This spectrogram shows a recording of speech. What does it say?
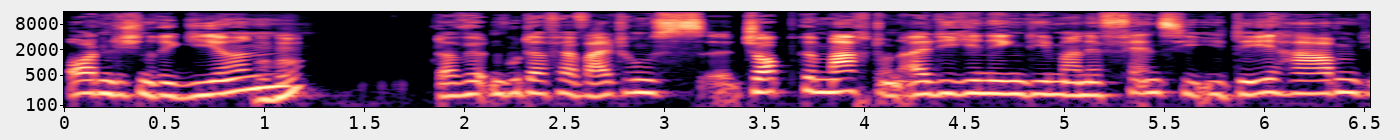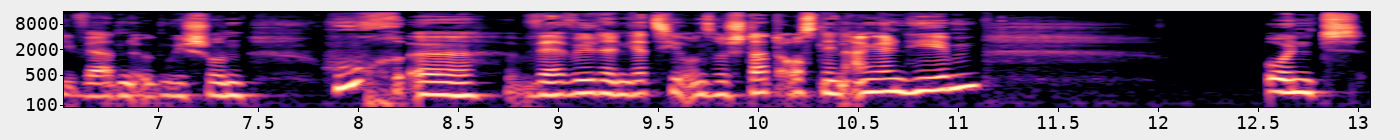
ordentlichen Regieren. Da wird ein guter Verwaltungsjob gemacht und all diejenigen, die mal eine fancy Idee haben, die werden irgendwie schon, huch, äh, wer will denn jetzt hier unsere Stadt aus den Angeln heben? Und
